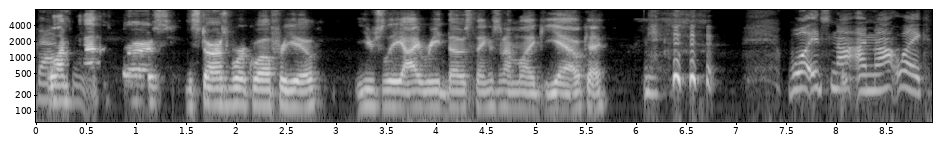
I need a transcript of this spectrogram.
that's Well, I'm glad the stars the stars work well for you. Usually, I read those things and I'm like, yeah, okay. Well, it's not. I'm not like,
